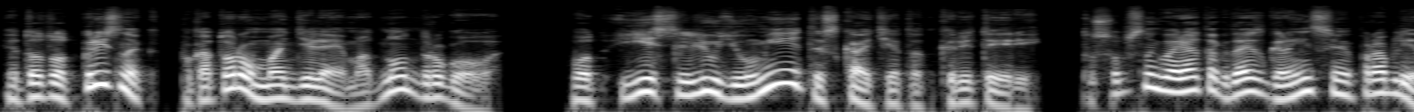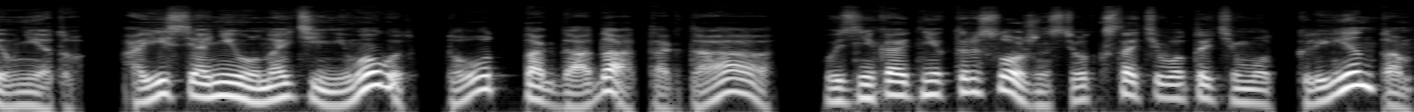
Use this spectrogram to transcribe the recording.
Это тот признак, по которому мы отделяем одно от другого. Вот если люди умеют искать этот критерий, то, собственно говоря, тогда и с границами проблем нету. А если они его найти не могут, то вот тогда, да, тогда возникают некоторые сложности. Вот, кстати, вот этим вот клиентам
